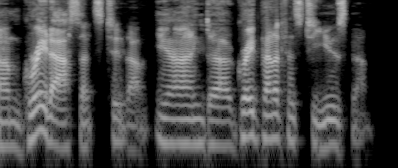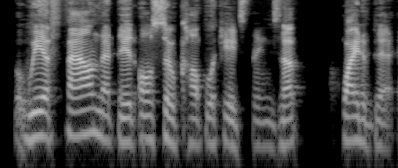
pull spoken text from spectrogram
um, great assets to them and uh, great benefits to use them. But we have found that it also complicates things up quite a bit,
